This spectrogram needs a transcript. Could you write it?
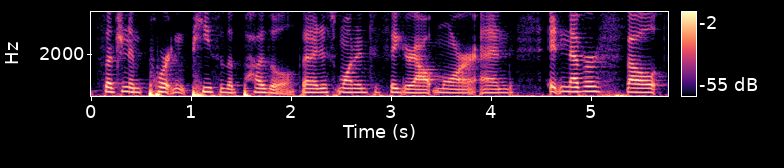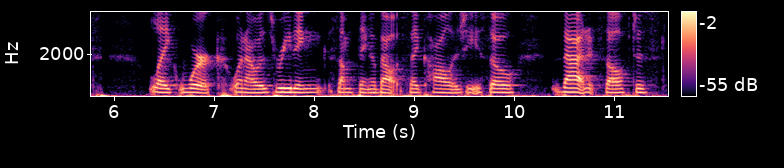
such an important piece of the puzzle that I just wanted to figure out more. And it never felt like work when I was reading something about psychology. So that in itself just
